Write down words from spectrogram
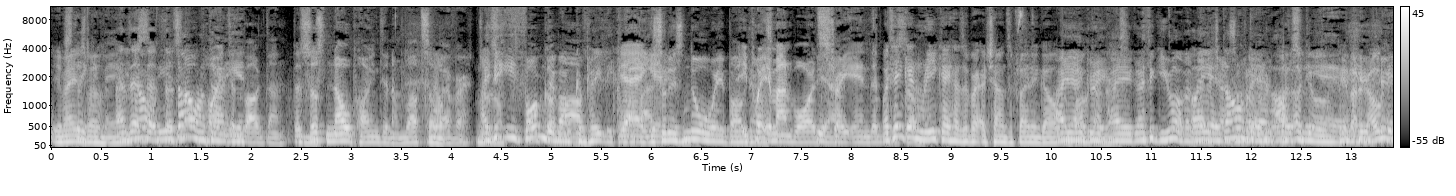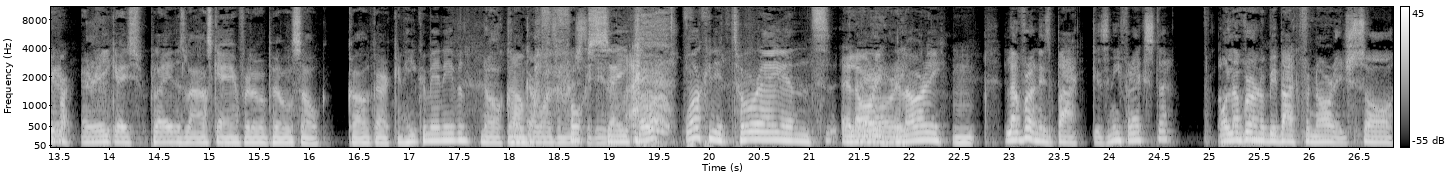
You may as well. And there's, don't- there's don't no point in Bogdan. There's just no point in him whatsoever. I think he's Fuck bummed him him out completely. Yeah, yeah. So there's no way Bogdan. He put your man Ward Yeah. straight in. I think So- Enrique has a better chance of playing in goal. I than agree. Bogdan I, has. agree. I think you have a Oh better yeah, chance don't of playing. I'll- I'll obviously, do a better goalkeeper. Enrique's played his last game for Liverpool, so Caulker, can he come in even? No, Caulker wasn't Fuck's registered either. sake! what, what can you Toure and Ilori. uh, Ilori? Lovren is back, isn't he, for Exeter? Oh, Lovren will be back for Norwich, so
